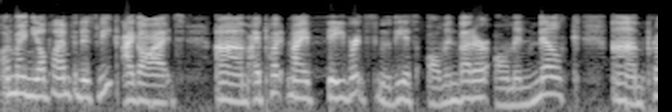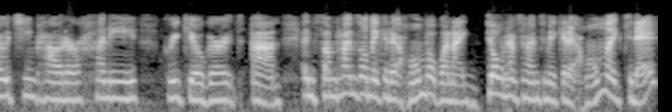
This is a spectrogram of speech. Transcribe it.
On my meal plan for this week, I got, um, I put my favorite smoothie. It's almond butter, almond milk, um, protein powder, honey, Greek yogurt. Um, and sometimes I'll make it at home, but when I don't have time to make it at home, like today,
